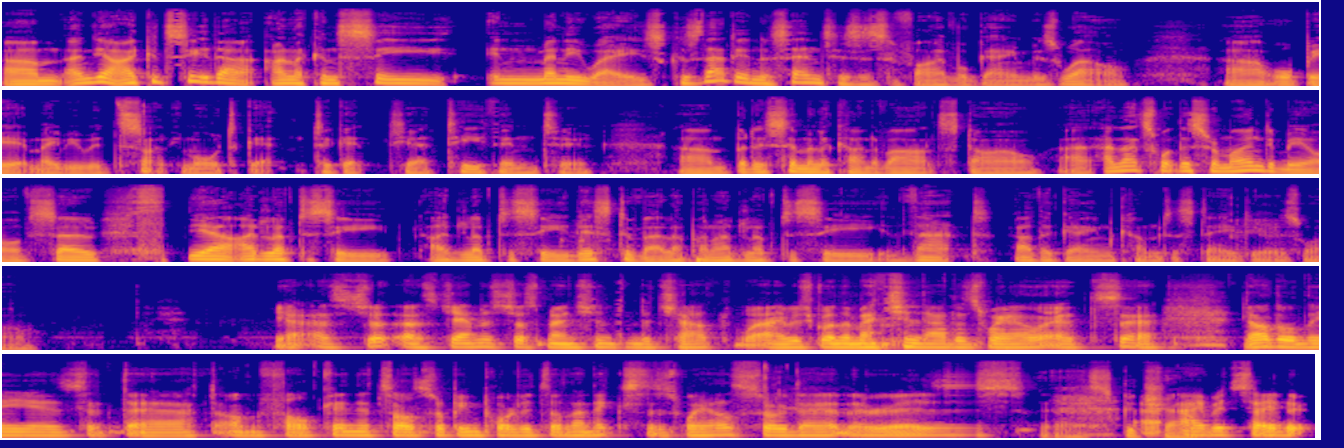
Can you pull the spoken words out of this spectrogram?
Um, and yeah, I could see that, and I can see in many ways because that, in a sense, is a survival game as well, uh, albeit maybe with slightly more to get to get your teeth into, um, but a similar kind of art style, uh, and that's what this reminded me of. So, yeah, I'd love to see I'd love to see this develop, and I'd love to see that other game come to Stadia as well. Yeah, as as Jen has just mentioned in the chat, I was going to mention that as well. It's uh, not only is it uh, on Vulkan, it's also been ported to Linux as well. So there there is. Yeah, I would say that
